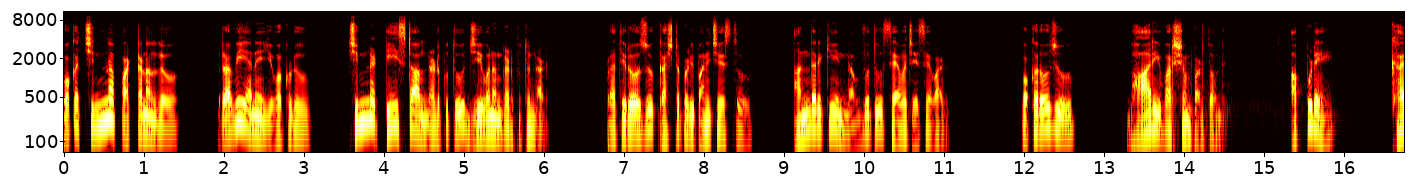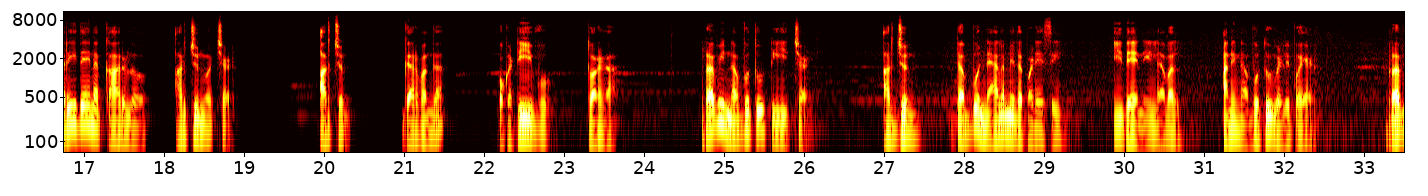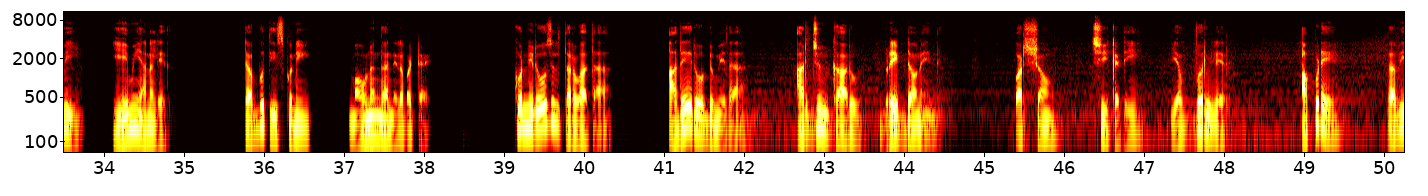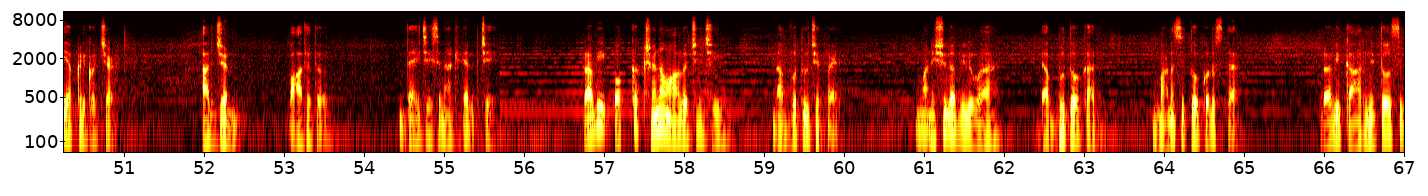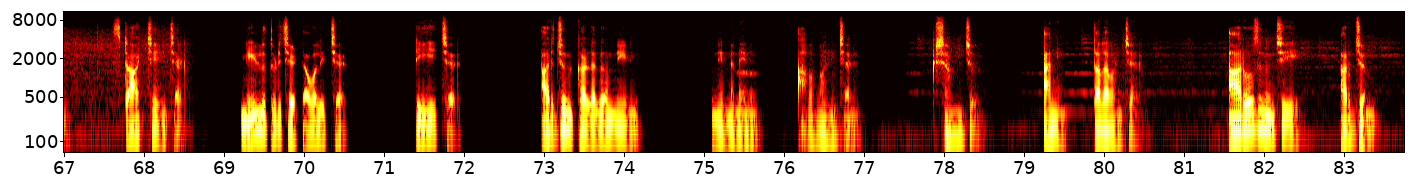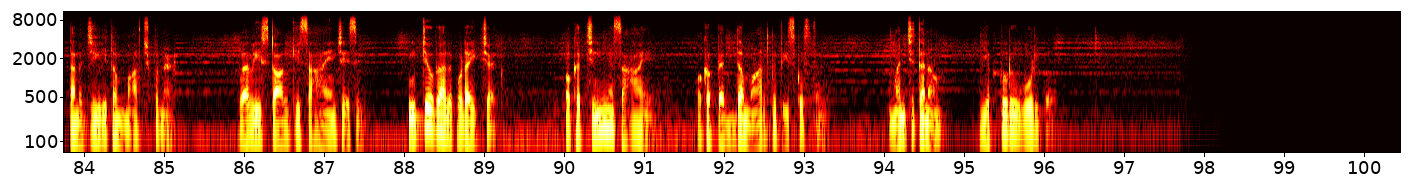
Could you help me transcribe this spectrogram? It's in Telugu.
ఒక చిన్న పట్టణంలో రవి అనే యువకుడు చిన్న టీ స్టాల్ నడుపుతూ జీవనం గడుపుతున్నాడు. ప్రతిరోజూ కష్టపడి పనిచేస్తూ అందరికీ నవ్వుతూ సేవ చేసేవాడు. ఒకరోజు భారీ వర్షం పడుతోంది. అప్పుడే ఖరీదైన కారులో అర్జున్ వచ్చాడు. అర్జున్ గర్వంగా? ఒక టీ ఇవ్వు త్వరగా. రవి నవ్వుతూ టీ ఇచ్చాడు. అర్జున్ డబ్బు నేల మీద పడేసి ఇదే నీ లెవెల్ అని నవ్వుతూ వెళ్ళిపోయాడు. రవి ఏమీ అనలేదు. డబ్బు తీసుకుని మౌనంగా నిలబడ్డాడు. కొన్ని రోజుల తర్వాత అదే రోడ్డు మీద అర్జున్ కారు బ్రేక్ డౌన్ అయింది. వర్షం చీకటి ఎవ్వరూ లేరు. అప్పుడే రవి అక్కడికొచ్చాడు. అర్జున్ బాధతో దయచేసి నాకు హెల్ప్ చేయి. రవి ఒక్క క్షణం ఆలోచించి నవ్వుతూ చెప్పాడు మనుషుల విలువ డబ్బుతో కాదు మనసుతో కొలుస్తారు రవి కార్ని తోసి స్టార్ట్ చేయించాడు. నీళ్ళు తుడిచే టవల్ ఇచ్చాడు. టీ ఇచ్చాడు. అర్జున్ కళ్ళలో నీళ్ళు నిన్న నేను అవమానించాను. క్షమించు అని తల వంచాడు. ఆ రోజు నుంచి అర్జున్ తన జీవితం మార్చుకున్నాడు. రవి స్టాల్కి సహాయం చేసి ఉద్యోగాలు కూడా ఇచ్చారు. ఒక చిన్న సహాయం ఒక పెద్ద మార్పు తీసుకొస్తుంది. మంచితనం ఎప్పుడూ ఓడిపోదు.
